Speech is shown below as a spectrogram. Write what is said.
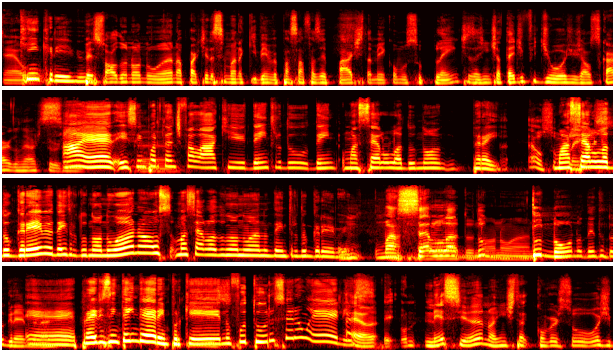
É, Que o- incrível. O pessoal do nono ano, a partir da semana que vem, vai passar a fazer parte também como suplentes. A gente até dividiu hoje já os cargos, né, Arthur? Ah, é. Isso é importante falar que dentro do. Dentro, uma célula do nono. Peraí. É, Uma célula do Grêmio dentro do nono ano ou uma célula do nono ano dentro do Grêmio? Um- uma, célula do, do nono ano. do nono dentro do Grêmio, né? É, para eles entenderem, porque Isso. no futuro serão eles. É, nesse ano a gente tá- conversou hoje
